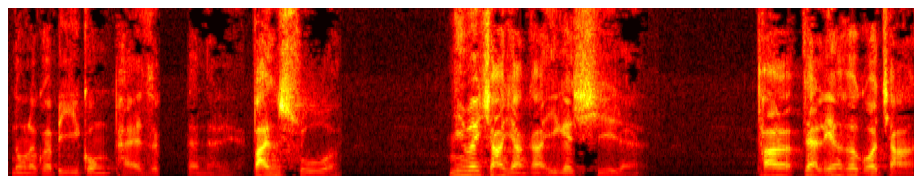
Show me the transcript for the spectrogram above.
弄了块义工牌子在那里搬书。啊。你们想想看，一个西人，他在联合国讲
